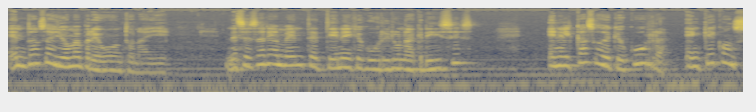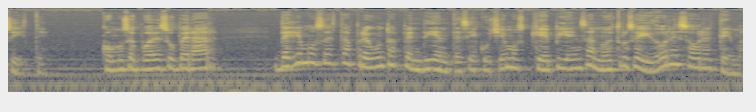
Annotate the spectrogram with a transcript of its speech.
Entonces yo me pregunto, Nayi, ¿necesariamente tiene que ocurrir una crisis? En el caso de que ocurra, ¿en qué consiste? ¿Cómo se puede superar? Dejemos estas preguntas pendientes y escuchemos qué piensan nuestros seguidores sobre el tema.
